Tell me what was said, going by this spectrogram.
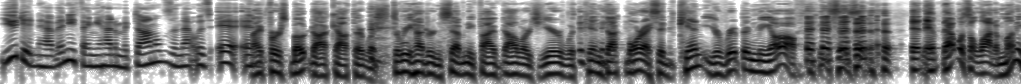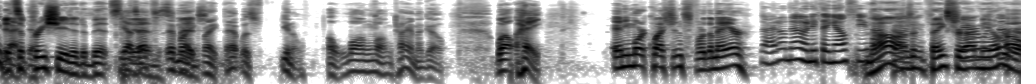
you didn't have anything. You had a McDonald's and that was it. And My first boat dock out there was three hundred and seventy-five dollars a year with Ken Duckmore. I said, "Ken, you're ripping me off." He says, and, and that was a lot of money. It's back then. appreciated a bit. Yeah, since that's then. right, right. That was you know a long, long time ago. Well, hey, any more questions for the mayor? I don't know. Anything else you No, have? I mean, thanks for having me over. Oh I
